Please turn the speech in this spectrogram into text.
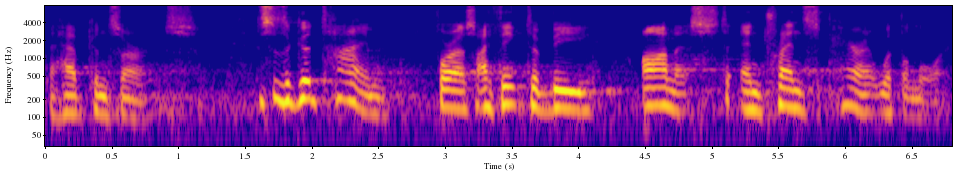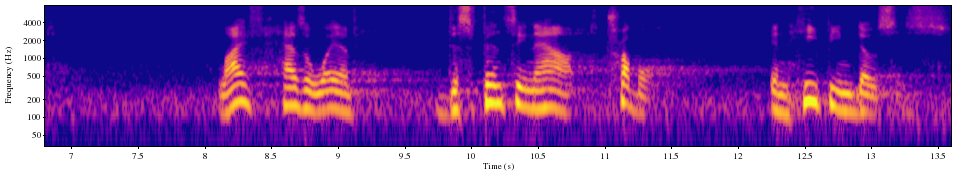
to have concerns. This is a good time for us, I think, to be honest and transparent with the Lord. Life has a way of dispensing out trouble in heaping doses.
